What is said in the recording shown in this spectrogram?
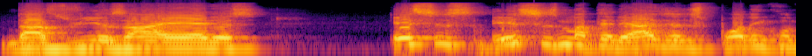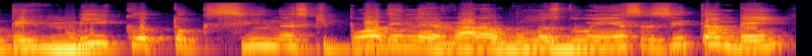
das vias aéreas. Esses, esses materiais eles podem conter micotoxinas que podem levar a algumas doenças e também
